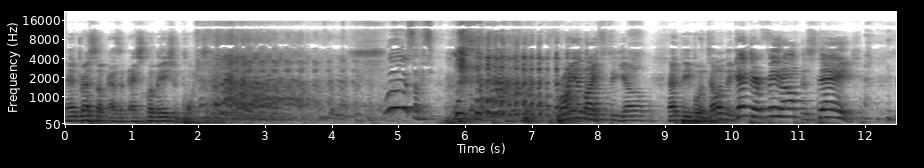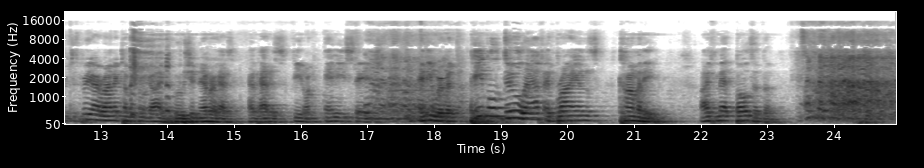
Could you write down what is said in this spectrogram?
and dress up as an exclamation point. Woo! Brian likes to yell at people and tell them to get their feet off the stage, which is pretty ironic coming from a guy who should never have, have had his feet on any stage anywhere. But people do laugh at Brian's comedy. I've met both of them.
